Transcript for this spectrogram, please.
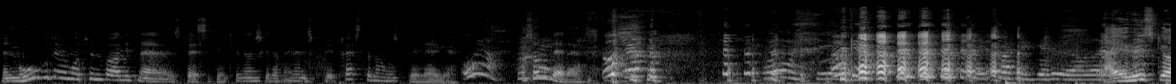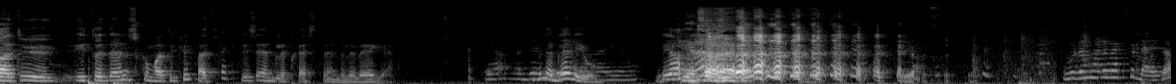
men mor det måtte hun være litt mer spesifikk. Hun ønsket at en skulle bli prest, eller hun skulle bli lege. Oh, ja. Og sånn ble det. Ja, den Jeg husker at du ytret ønske om at det kunne vært kjekt hvis en ble prest og en ble lege. Ja, men Men det ble det jo. jeg Ja. Hvordan har det vært for deg, da?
